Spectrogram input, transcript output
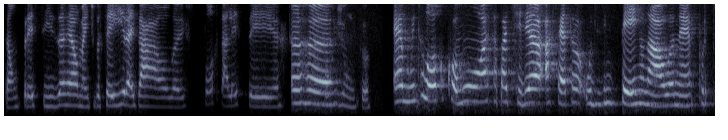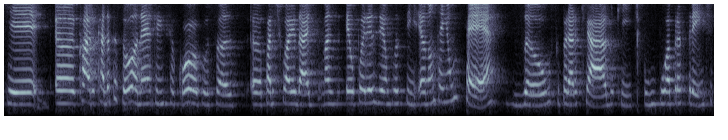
Então precisa realmente você ir às aulas, fortalecer uhum. junto. É muito louco como a sapatilha afeta o desempenho na aula, né? Porque, uh, claro, cada pessoa, né, tem seu corpo, suas uh, particularidades, mas eu, por exemplo, assim, eu não tenho um pézão super arqueado que, tipo, empurra pra frente,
